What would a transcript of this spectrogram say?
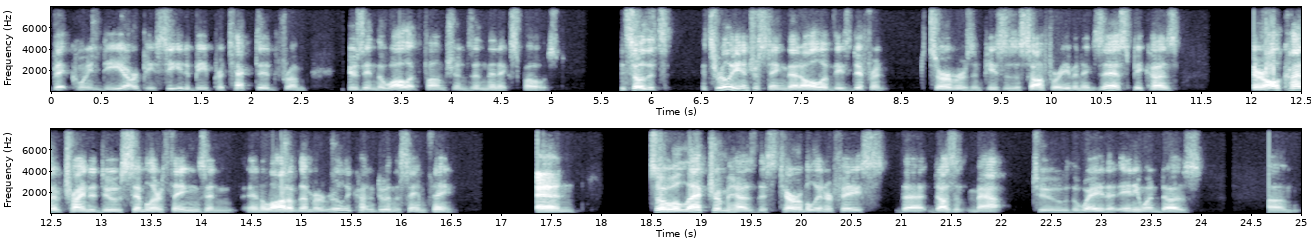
Bitcoin DRPC to be protected from using the wallet functions and then exposed. And so it's it's really interesting that all of these different servers and pieces of software even exist because they're all kind of trying to do similar things and and a lot of them are really kind of doing the same thing and so electrum has this terrible interface that doesn't map to the way that anyone does um,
